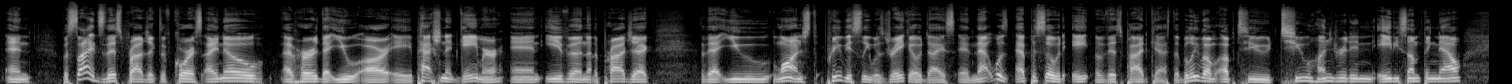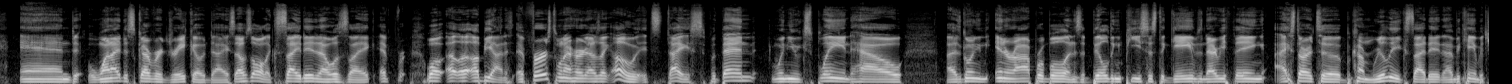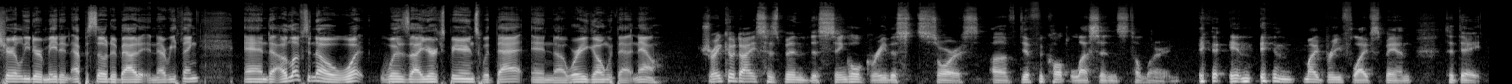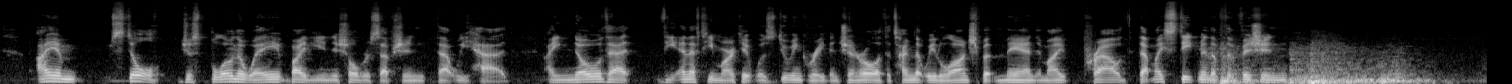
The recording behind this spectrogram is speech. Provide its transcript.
And besides this project, of course, I know I've heard that you are a passionate gamer, and even the project that you launched previously was Draco Dice, and that was episode eight of this podcast. I believe I'm up to 280 something now. And when I discovered Draco Dice, I was all excited. And I was like, fir- well, I'll, I'll, be honest. At first, when I heard it, I was like, oh, it's Dice. But then when you explained how uh, it's going to be interoperable and it's a building pieces to games and everything, I started to become really excited. I became a cheerleader, made an episode about it and everything. And uh, I'd love to know what was uh, your experience with that and uh, where are you going with that now? Draco Dice has been the single greatest source of difficult lessons to learn in in my brief lifespan to date. I am still just blown away by the initial reception that we had. I know that the NFT market was doing great in general at the time that we launched, but man, am I proud that my statement of the vision.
